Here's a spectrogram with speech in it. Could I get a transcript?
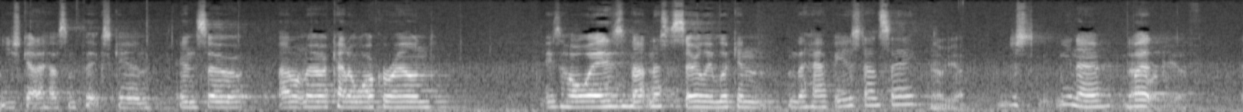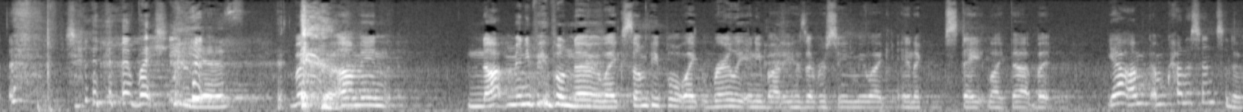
you just gotta have some thick skin, and so I don't know. I kind of walk around these hallways, not necessarily looking the happiest, I'd say. Oh yeah. Just you know, that but but she is. But I mean, not many people know. Like some people, like rarely anybody has ever seen me like in a state like that. But yeah, I'm I'm kind of sensitive.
